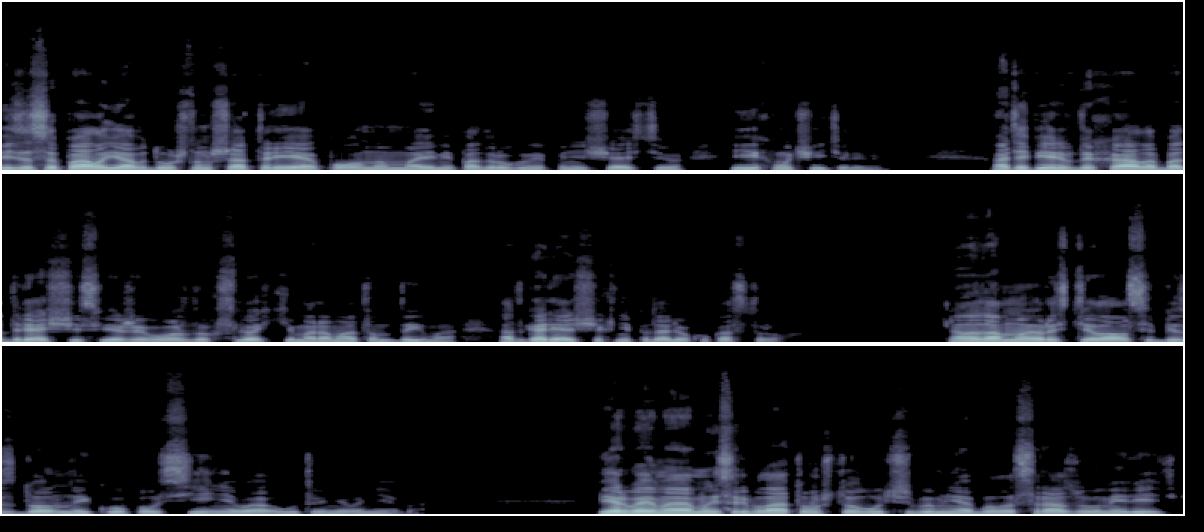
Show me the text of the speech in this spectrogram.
ведь засыпала я в душном шатре, полном моими подругами по несчастью и их мучителями. А теперь вдыхала бодрящий свежий воздух с легким ароматом дыма от горящих неподалеку костров. А надо мной расстилался бездонный купол синего утреннего неба. Первая моя мысль была о том, что лучше бы мне было сразу умереть,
